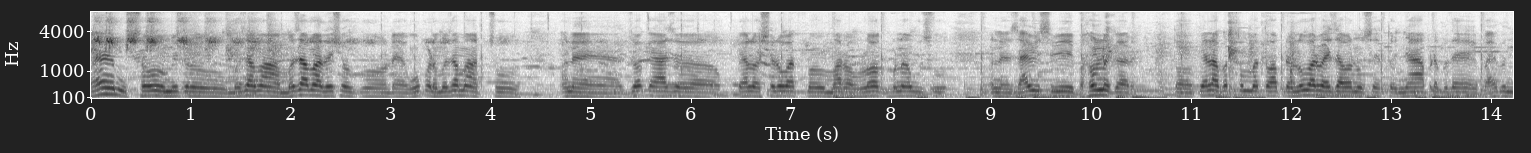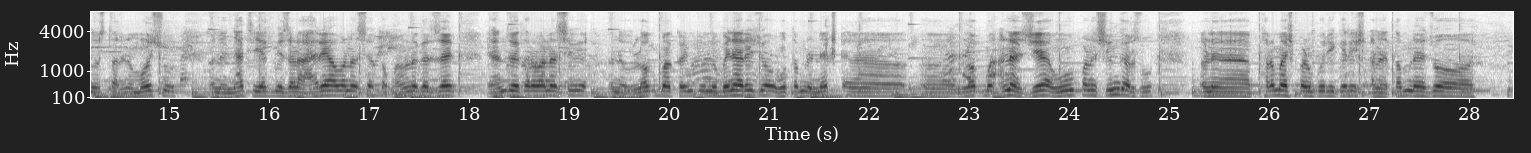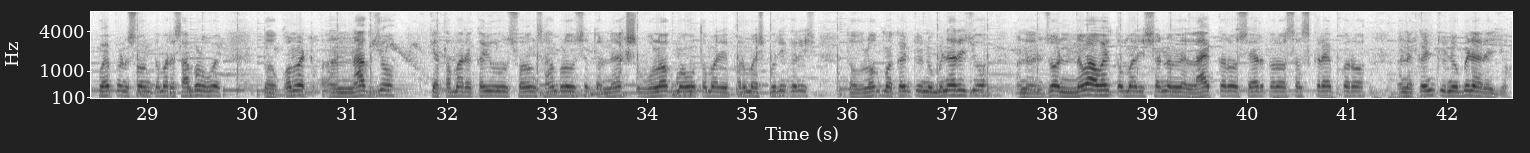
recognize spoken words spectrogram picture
એમ છો મિત્રો, મજામાં મજામાં રહેશો અને હું પણ મજામાં જ છું. અને જો કે આજ પહેલો શરૂઆતમાં મારો વ્લોગ બનાવું છું અને જાવી છીએ ભાવનગર. તો પહેલાં પ્રથમમાં તો આપણે લુવારવાઈ જવાનું છે, તો ત્યાં આપણે બધા ભાઈબંધ દોસ્તારને મળશું અને ત્યાંથી એક બે જણા હારે આવવાના છે, તો ભાવનગર જઈ એન્જોય કરવાના છીએ અને વ્લોગમાં કન્ટિન્યુ બન્યા રહેજો. હું તમને નેક્સ્ટ વ્લોગમાં, અને જે હું પણ સિંગર છું અને ફરમાઈશ પણ પૂરી કરીશ અને તમને જો કોઈ પણ સોંગ તમારે સાંભળવું હોય તો કોમેન્ટ નાખજો કે તમારે કયું સોંગ સાંભળવું છે. તો નેક્સ્ટ વ્લોગમાં હું તમારી ફરમાઈશ પૂરી કરીશ. તો વ્લોગમાં કન્ટિન્યુ બના રહેજો. અને જો નવા હોય તો મારી ચેનલને લાઇક કરો શેર કરો સબસ્ક્રાઈબ કરો અને કન્ટિન્યુ બના રહેજો.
